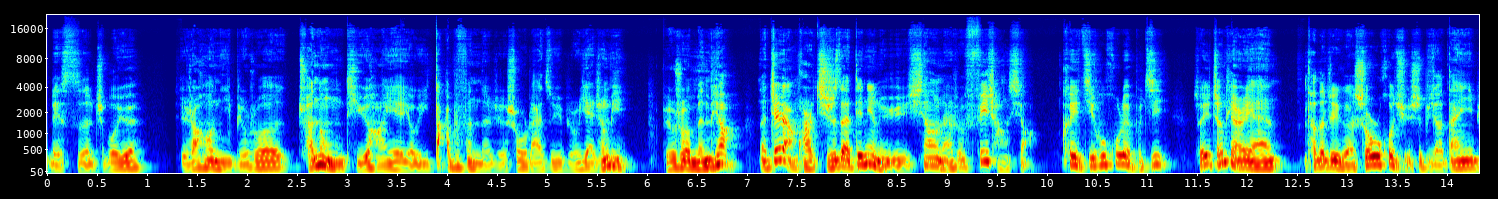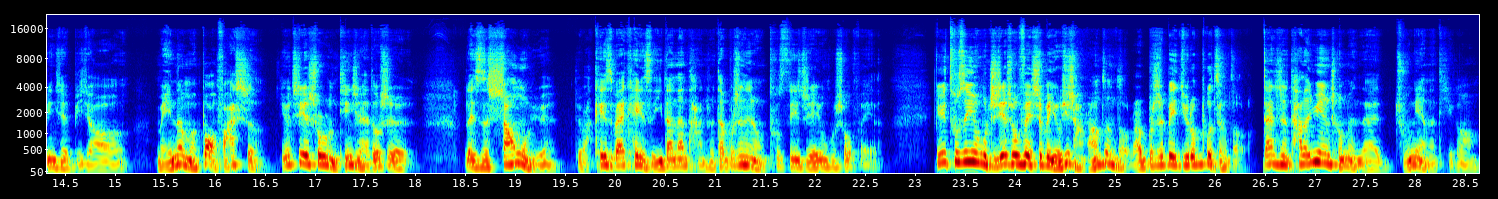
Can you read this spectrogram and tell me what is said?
类似直播约，然后你比如说传统体育行业有一大部分的这个收入来自于比如衍生品。比如说门票，那这两块其实，在电竞领域相对来说非常小，可以几乎忽略不计。所以整体而言，它的这个收入获取是比较单一，并且比较没那么爆发式的。因为这些收入你听起来都是类似商务约，对吧？case by case，一单单谈出，它不是那种 to C 直接用户收费的。因为 to C 用户直接收费是被游戏厂商挣走了，而不是被俱乐部挣走了。但是它的运营成本在逐年的提高，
